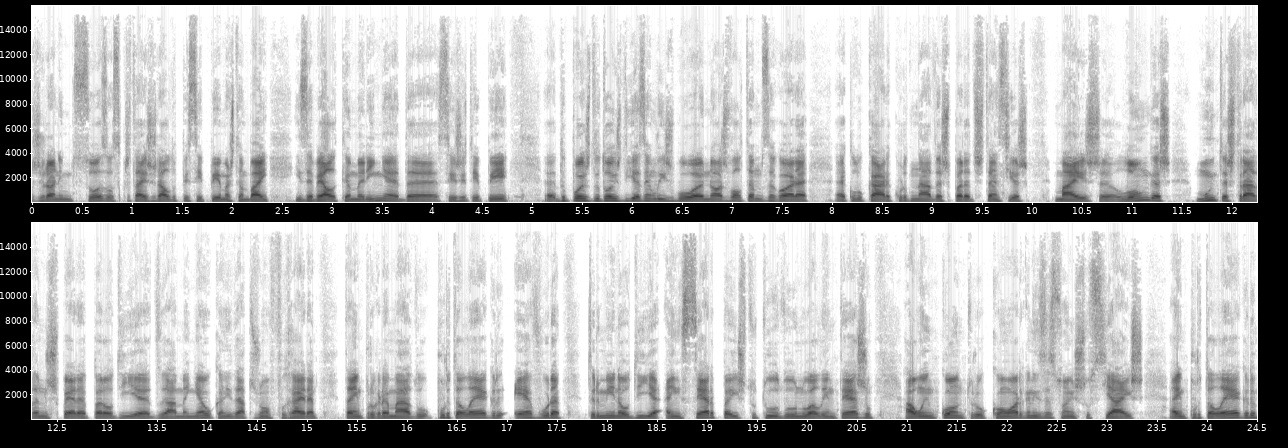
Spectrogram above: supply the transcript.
Jerónimo de Sousa, o secretário-geral do PCP, mas também Isabel Camarinha, da CGTP. Depois de dois dias em Lisboa, nós voltamos agora a colocar coordenadas para distâncias mais eh, longas. Muita estrada nos espera para o dia de amanhã. O candidato João Ferreira tem programado Porto Alegre, Évora, termina o dia em Serpa, isto tudo no Alentejo. Há um encontro com organizações sociais em Porto Alegre,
